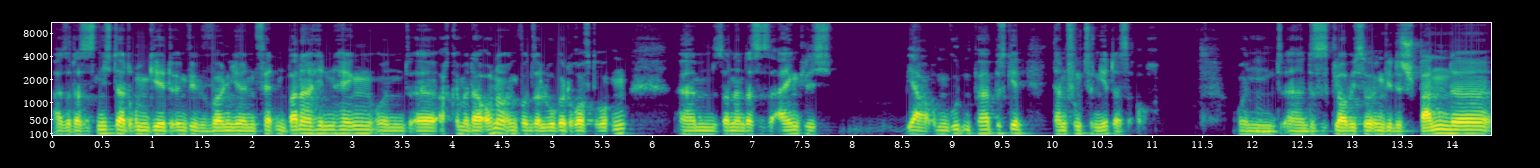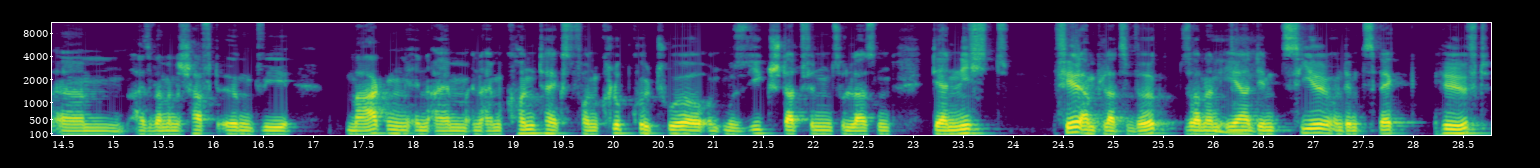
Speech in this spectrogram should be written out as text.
also, dass es nicht darum geht, irgendwie, wir wollen hier einen fetten Banner hinhängen und äh, ach, können wir da auch noch irgendwo unser Logo drauf drucken, ähm, sondern dass es eigentlich ja um einen guten Purpose geht, dann funktioniert das auch. Und mhm. äh, das ist, glaube ich, so irgendwie das Spannende. Ähm, also wenn man es schafft, irgendwie Marken in einem, in einem Kontext von Clubkultur und Musik stattfinden zu lassen, der nicht fehl am Platz wirkt, sondern mhm. eher dem Ziel und dem Zweck hilft,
